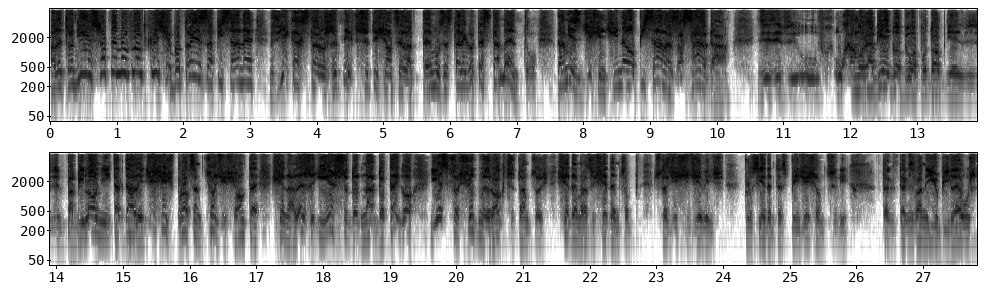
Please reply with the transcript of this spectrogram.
ale to nie jest żadne nowe odkrycie, bo to jest zapisane w wiekach starożytnych 3000 lat temu ze Starego Testamentu. Tam jest dziesięcina opisana, zasada. U, Hammurabiego było podobnie, w Babilonii i tak dalej. 10% co dziesiąte się należy i jeszcze do, na, do tego jest co siódmy rok, czy tam coś 7 razy 7, co 49 plus 1 to jest 50, czyli tak, tak zwany jubileusz,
